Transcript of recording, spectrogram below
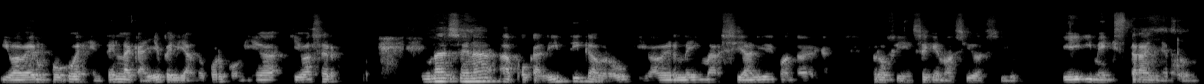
iba a haber un poco de gente en la calle peleando por comida, que iba a ser una escena apocalíptica, bro, que iba a haber ley marcial y de cuanta verga. Pero fíjense que no ha sido así. Y, y me extraña todo.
